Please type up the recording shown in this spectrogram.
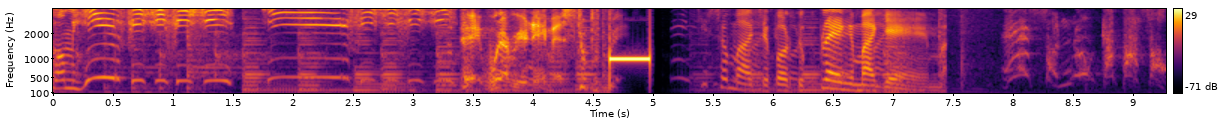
Come here, fishy fishy. Here, fishy fishy. Hey, whatever your name is, stupid Thank you so much for to playing my game. Eso nunca pasó.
